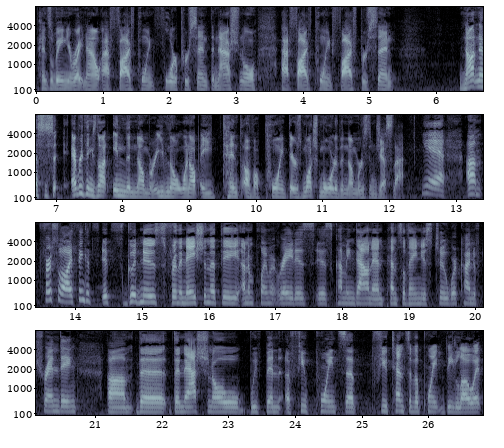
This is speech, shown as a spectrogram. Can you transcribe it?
Pennsylvania right now at 5.4%, the national at 5.5%. Not necessarily, everything's not in the number, even though it went up a tenth of a point. There's much more to the numbers than just that. Yeah. Um, first of all, I think it's it's good news for the nation that the unemployment rate is is coming down, and Pennsylvania's too. We're kind of trending. Um, the the national, we've been a few points, a few tenths of a point below it.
